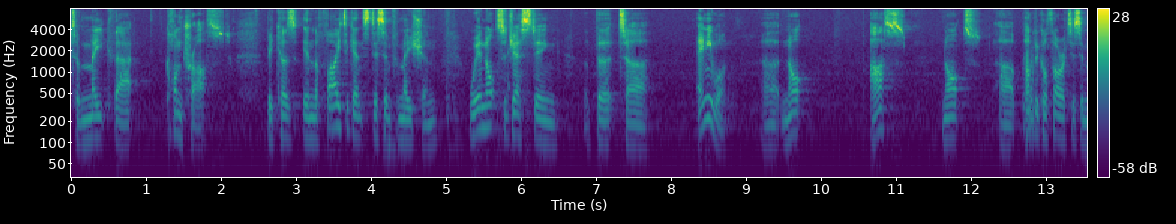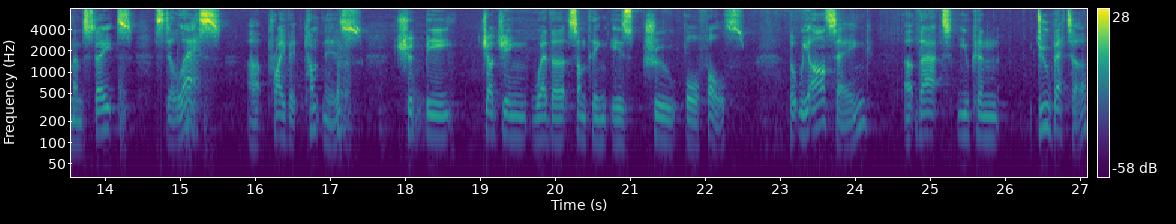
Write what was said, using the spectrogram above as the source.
to make that contrast because in the fight against disinformation, we're not suggesting that uh, anyone, uh, not us, not uh, public authorities in member states, still less uh, private companies should be judging whether something is true or false. But we are saying uh, that you can do better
